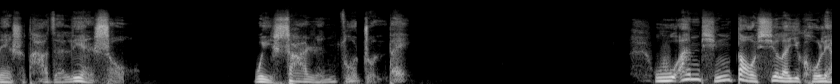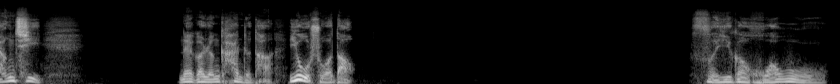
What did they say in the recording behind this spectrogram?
那是他在练手，为杀人做准备。武安平倒吸了一口凉气。那个人看着他，又说道：“死一个活物，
